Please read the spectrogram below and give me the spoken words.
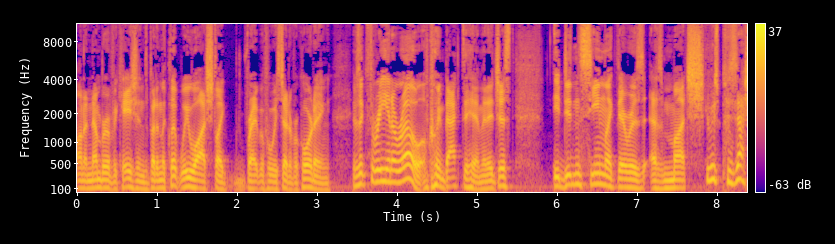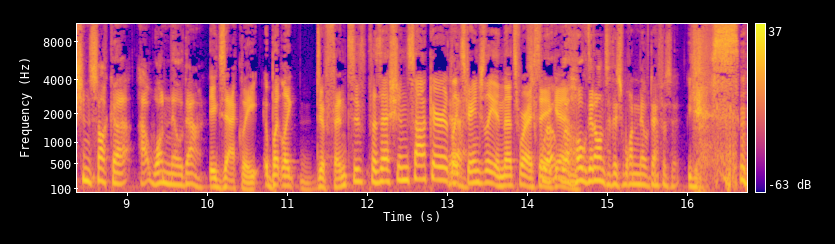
on a number of occasions, but in the clip we watched, like right before we started recording, it was like three in a row of going back to him, and it just it didn't seem like there was as much It was possession soccer at 1 0 down. exactly, but like defensive possession soccer, Yeah. like strangely, and that's where I say we're, again, we're holding on to this 1 0 deficit. Yes, we're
